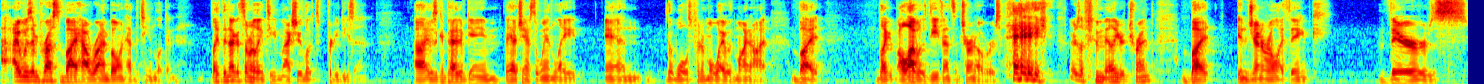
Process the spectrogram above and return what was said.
I was impressed by how Ryan Bowen had the team looking. Like the Nuggets summer league team actually looked pretty decent. Uh, it was a competitive game. They had a chance to win late, and the Wolves put them away with Minott. But like a lot of it was defense and turnovers. Hey, there's a familiar trend. But in general, I think there's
